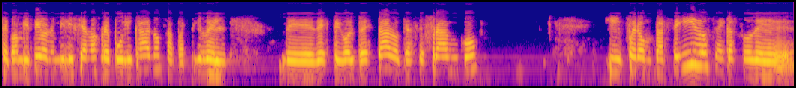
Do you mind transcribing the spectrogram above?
se convirtieron en milicianos republicanos a partir del de, de este golpe de estado que hace Franco. Y fueron perseguidos. En el caso de,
